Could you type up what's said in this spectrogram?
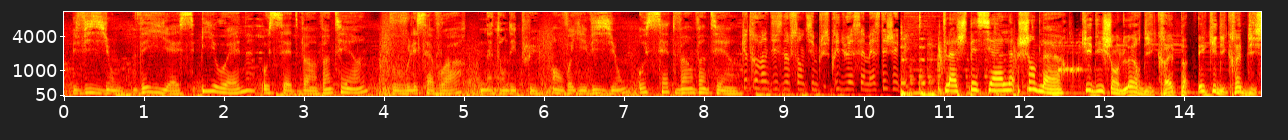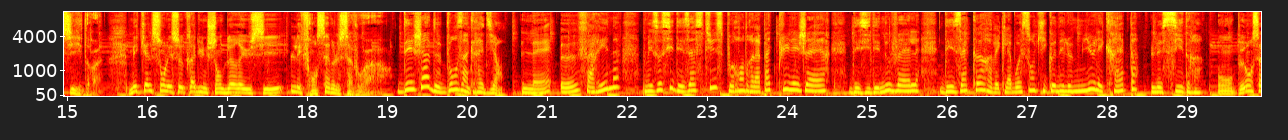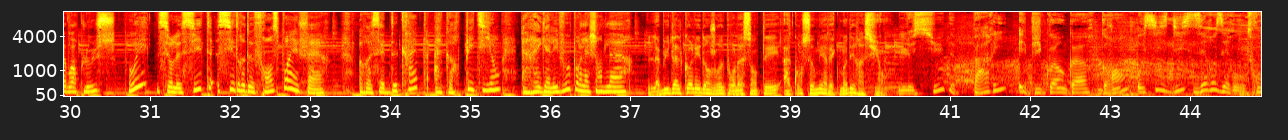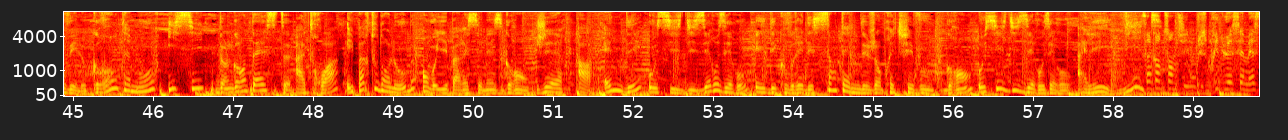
Vision, V-I-S-I-O-N au 7 20 21. Vous voulez savoir? N'attendez plus. Envoyez Vision au 7 20 21. 99 centimes plus prix du SMS DGP. Flash spécial Chandeleur. Qui dit chandeleur dit crêpe et qui dit crêpe dit cidre. Mais quels sont les secrets d'une chandeleur réussie? Les Français veulent savoir. Déjà de bons ingrédients. Lait, œufs, farine, mais aussi des astuces pour rendre la pâte plus légère, des idées nouvelles, des accords avec la boisson qui connaît le mieux les crêpes, le cidre. On peut en savoir plus? Oui, sur le site cidredefrance.fr. Recette de crêpes, accords pétillants, régalez-vous pour la chandeleur. L'abus d'alcool est dangereux pour la santé, à consommer avec modération. Le Sud, Paris, et puis quoi encore? Grand au 61000. Trouvez le grand amour ici, dans le Grand Est, à Troyes et partout dans l'Aube. Envoyez par SMS grand G-R-A-N-D au 61000 et découvrez des centaines de gens près de chez vous. Grand au 61000. Allez, vite 50 centimes plus prix du SMS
